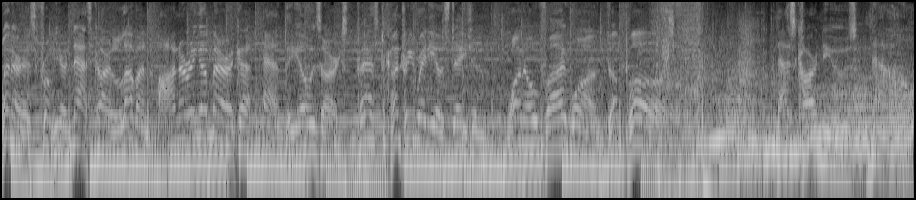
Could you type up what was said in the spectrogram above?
winners from your NASCAR loving, honoring America and the Ozarks' best country radio station, 1051 The Bull. NASCAR News now.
